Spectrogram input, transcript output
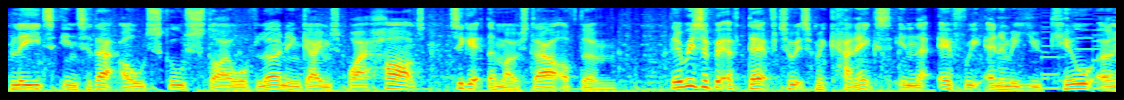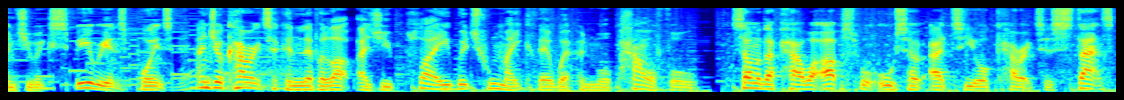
bleeds into that old school style of learning games by heart to get the most out of them. There is a bit of depth to its mechanics in that every enemy you kill earns you experience points and your character can level up as you play which will make their weapon more powerful. Some of the power ups will also add to your character's stats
